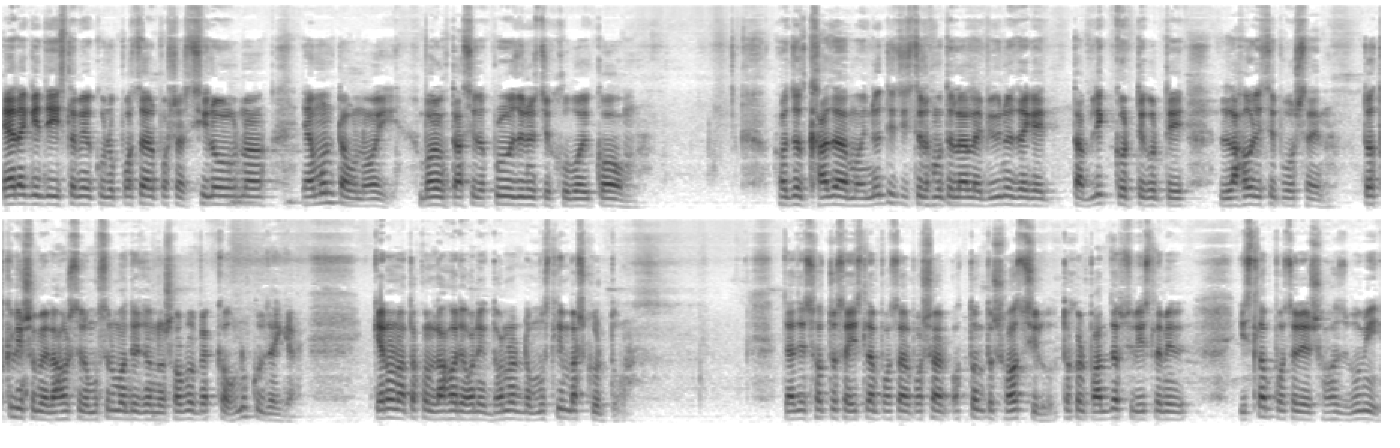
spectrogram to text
এর আগে যে ইসলামের কোনো প্রচার প্রসার ছিল না, এমনটাও নয়, বরং তা ছিল প্রয়োজনের চেয়ে খুবই কম। হজরত খাজা মঈনুদ্দিন চিস্তি রহমতুল্লাহ বিভিন্ন জায়গায় তাবলিক করতে করতে লাহোর এসে পৌঁছান। তৎকালীন সময়ে লাহোর ছিল মুসলমানদের জন্য সর্বাপেক্ষা অনুকূল জায়গা। কেননা তখন লাহোরে অনেক ধনাঢ্য মুসলিম বাস করত। যাদের ছত্রছায় ইসলাম প্রচার প্রসার অত্যন্ত সহজ ছিল। তখন পাঞ্জাব ছিল ইসলামের ইসলাম প্রচারের সহজ ভূমি।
